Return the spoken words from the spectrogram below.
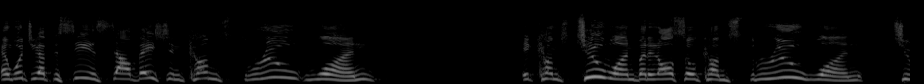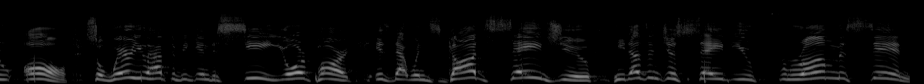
And what you have to see is salvation comes through one. It comes to one, but it also comes through one to all. So, where you have to begin to see your part is that when God saves you, He doesn't just save you from sin,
